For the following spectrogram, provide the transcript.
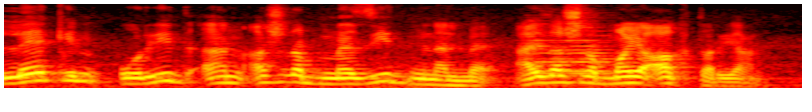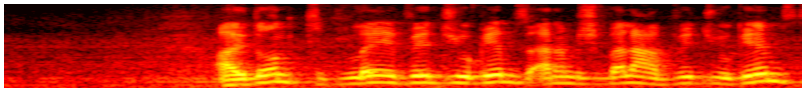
لكن أريد أن أشرب مزيد من الماء. عايز أشرب مية أكتر يعني. I don't play video games. أنا مش بلعب فيديو جيمز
